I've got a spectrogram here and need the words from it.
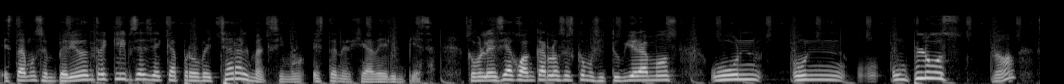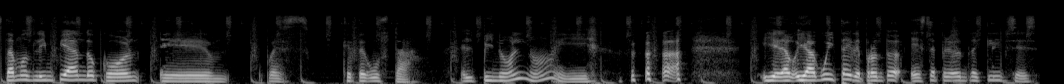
estamos en periodo entre eclipses y hay que aprovechar al máximo esta energía de limpieza. Como le decía Juan Carlos, es como si tuviéramos un, un, un plus, ¿no? Estamos limpiando con, eh, pues, ¿qué te gusta? el pinol, ¿no? Y, y, y, agüita y de pronto este periodo entre eclipses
